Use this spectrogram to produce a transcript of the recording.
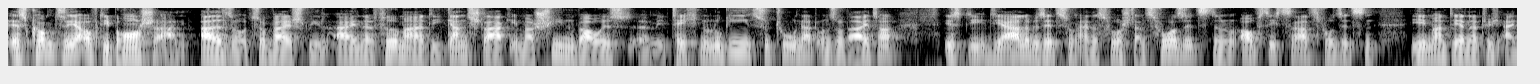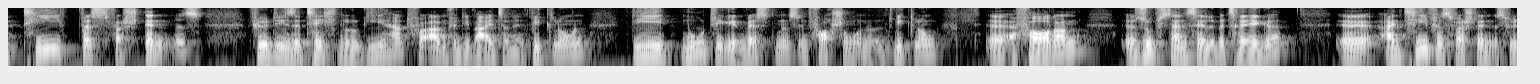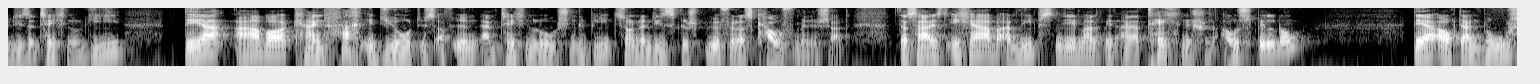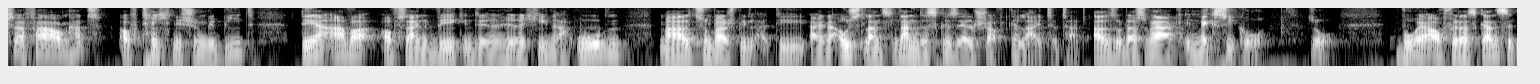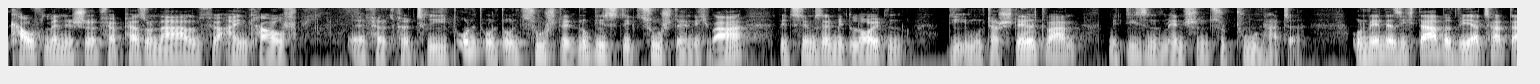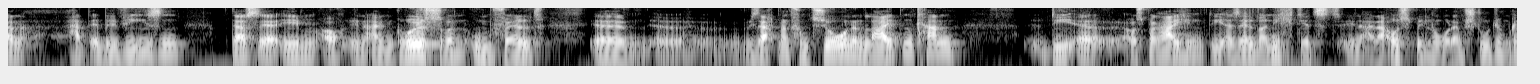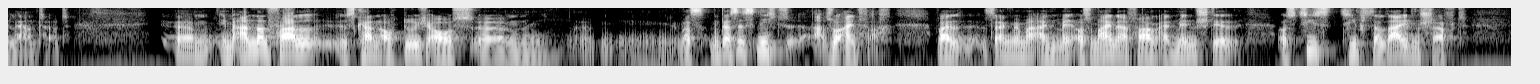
es kommt sehr auf die Branche an. Also zum Beispiel eine Firma, die ganz stark im Maschinenbau ist, äh, mit Technologie zu tun hat und so weiter, ist die ideale Besetzung eines Vorstandsvorsitzenden und Aufsichtsratsvorsitzenden. Jemand, der natürlich ein tiefes Verständnis für diese Technologie hat, vor allem für die weiteren Entwicklungen, die mutige Investments in Forschung und Entwicklung äh, erfordern, äh, substanzielle Beträge, äh, ein tiefes Verständnis für diese Technologie, der aber kein Fachidiot ist auf irgendeinem technologischen Gebiet, sondern dieses Gespür für das Kaufmännische hat. Das heißt, ich habe am liebsten jemand mit einer technischen Ausbildung, der auch dann Berufserfahrung hat auf technischem Gebiet, der aber auf seinem Weg in der Hierarchie nach oben mal zum Beispiel die, eine Auslandslandesgesellschaft geleitet hat, also das Werk in Mexiko, so, wo er auch für das ganze Kaufmännische, für Personal, für Einkauf, äh, für Vertrieb und, und, und zuständig, Logistik zuständig war, beziehungsweise mit Leuten, die ihm unterstellt waren, mit diesen Menschen zu tun hatte. Und wenn er sich da bewährt hat, dann hat er bewiesen, dass er eben auch in einem größeren Umfeld, äh, äh, wie sagt man, Funktionen leiten kann, die er aus Bereichen, die er selber nicht jetzt in einer Ausbildung oder im Studium gelernt hat. Ähm, Im anderen Fall, es kann auch durchaus ähm, äh, was, und das ist nicht so einfach, weil, sagen wir mal, ein, aus meiner Erfahrung, ein Mensch, der aus tiefster Leidenschaft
